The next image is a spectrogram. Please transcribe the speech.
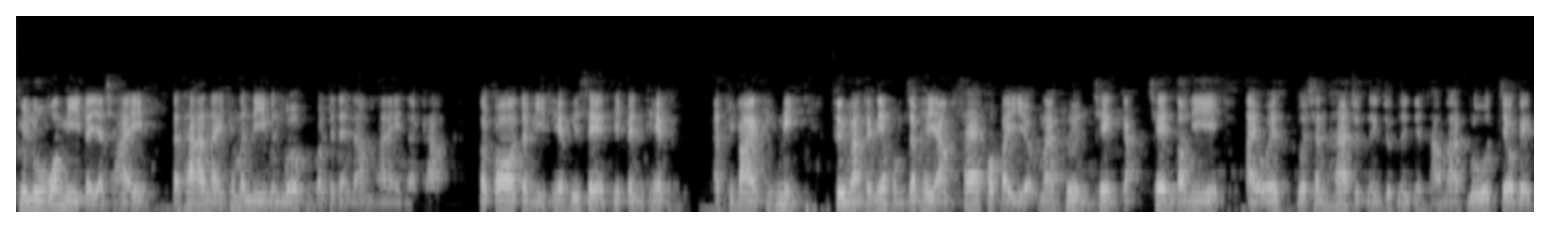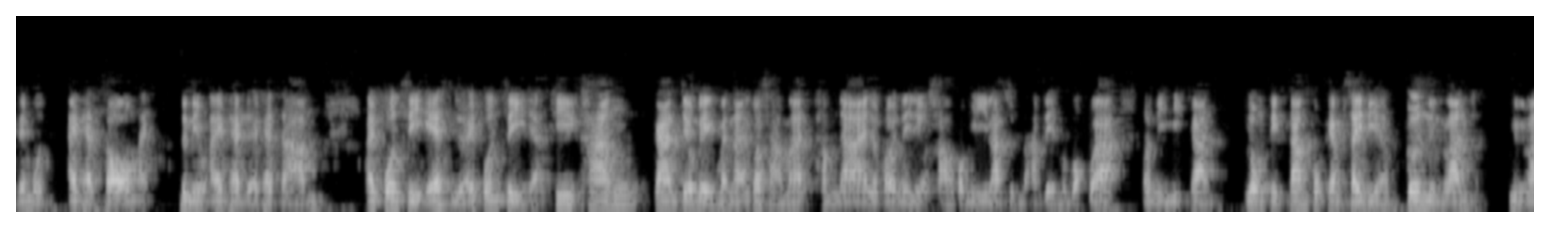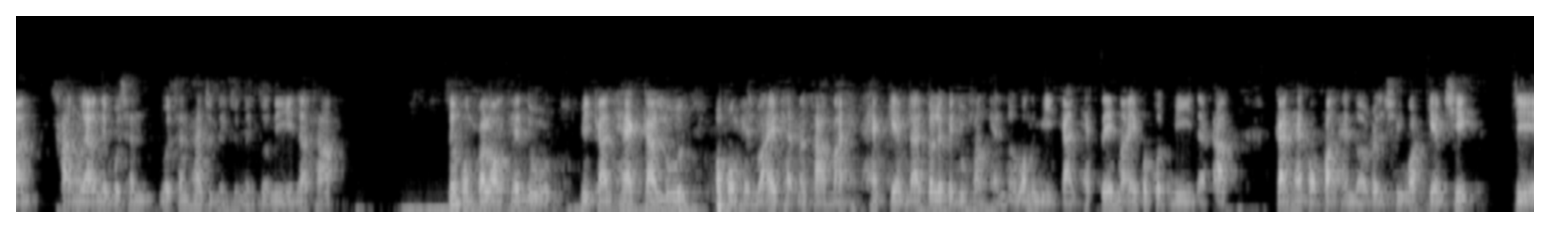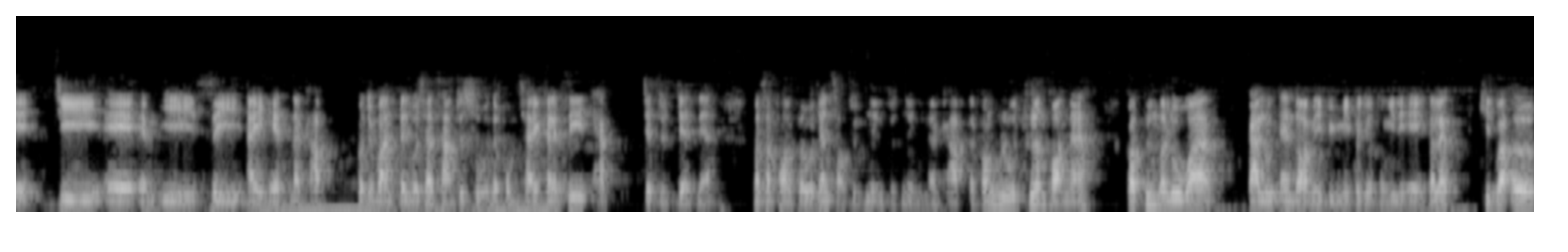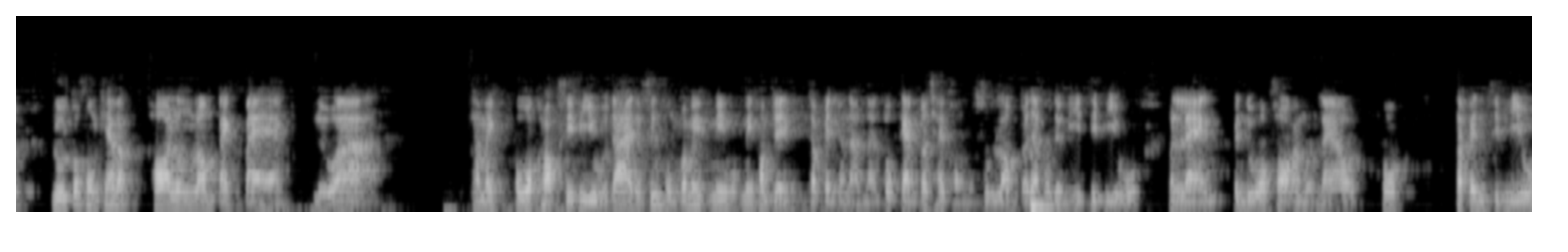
คือรู้ว่ามีแต่อย่าใช้ แต่ถ้าอันไหนที่มันดีมันเวิร์กผมก็จะแนะนำให้นะครับ แล้วก็จะมีเทปพิเศษที่เป็นเทปอธิบายเทคนิค ซึ่งหลังจากนี้ผมจะพยายามแทรกเข้าไปเยอะมากขึ้น เช่น เช่นตอนนี้ iOS เวอร์ชัน5.1.1 เนี่ยสามารถรู้เจลเบรกได้หมด iPad 2 The New iPad หรือ iPad 3 iPhone 4s หรือ iPhone 4 เนี่ย ที่ค้างการเจลเบรกมานานก็สามารถทำได้ แล้วก็ในเนื้อข่าวก็มีล่าสุดมาอัปเดตมาบอกว่า ตอนนี้มีการลงติดตั้งโปรแกรมไซเดียเกิน 1 ล้าน 1 ล้านครั้งแล้วในเวอร์ชันเวอร์ชัน5.1.1 ตัวนี้นะครับ ซึ่งผมก็ลองเทสดูมีการแฮ็กการรูทพอผมเห็นว่า iPad มันสามารถแฮ็กเกมได้ก็เลยไปดูฝั่ง Android ว่ามันมีการแฮ็กได้ไหมปรากฏมีนะครับ การแฮ็กของฝั่ง Android ก็จะชื่อว่าเกมชิก G G A M E C I H นะครับ ปัจจุบันเป็นเวอร์ชัน3.0แต่ผมใช้ Galaxy Tab 7.7 เนี่ยมาซัพพอร์ตเวอร์ชัน2.1.1 นะครับ แต่ต้องรูทเครื่องก่อนนะ ก็เพิ่งมารู้ว่าการรูท Android มีมีประโยชน์ตรงนี้นี่เอง ตอนแรกคิดว่าเออรูทก็คงแค่แบบพอลงลอมแปลกๆ หรือว่าทำให้ overclock CPU ได้ แต่ซึ่งผมก็ไม่มีไมีความจะเป็นขนาดนั้น โปรแกรมก็ใช้ของศูนย์ลอมก็ได้เพราะเดี๋ยวนี้ CPU มันแรงเป็น dual core กันหมดแล้ว พวก ถ้าเป็น CPU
